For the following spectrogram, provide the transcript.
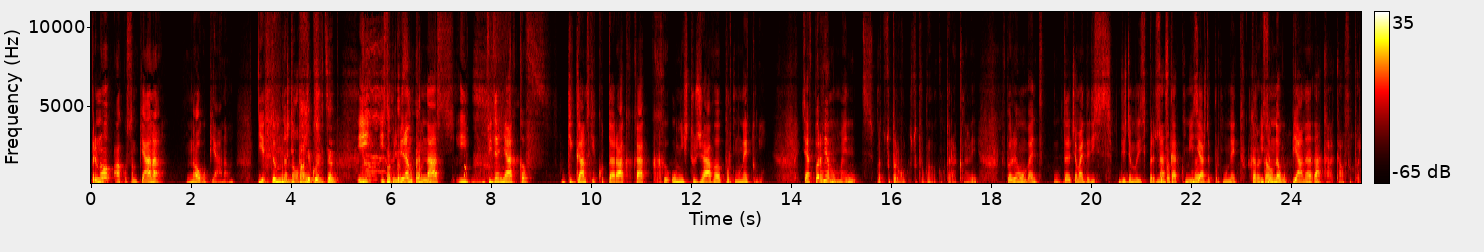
Примерно, ако съм пяна, много пяна, и е тъмна нощ, падне коефициент. И, и се прибирам към нас и видя някакъв гигантски котарак как унищожава портмонето ми. Сега в първия момент, супер, супер голям котарак, нали? В първия момент, да речем, айде рис. Виждам рис пред нас, Супер. как ми Да. изяжда портмонето. Каракал. И съм много пяна. А, каракал, супер.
